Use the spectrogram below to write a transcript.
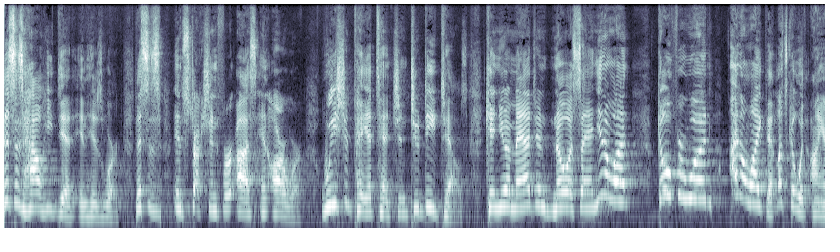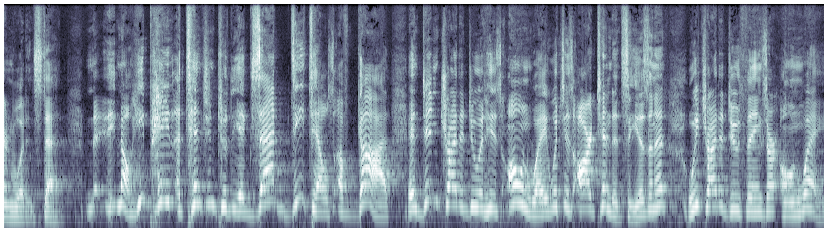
This is how he did in his work. This is instruction for us in our work. We should pay attention to details. Can you imagine Noah saying, you know what? Gopher wood, I don't like that. Let's go with ironwood instead. No, he paid attention to the exact details of God and didn't try to do it his own way, which is our tendency, isn't it? We try to do things our own way.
